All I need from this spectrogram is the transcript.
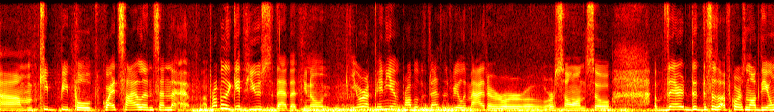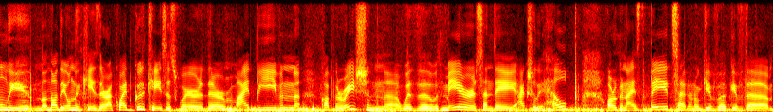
um, keep people quite silent and uh, probably get used to that that you know your opinion probably doesn't really matter or, or so on. So uh, there this is of course not the only not the only case. There are quite good cases where there might be even cooperation uh, with uh, with mayors and they actually help organize debates. I don't know give uh, give the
